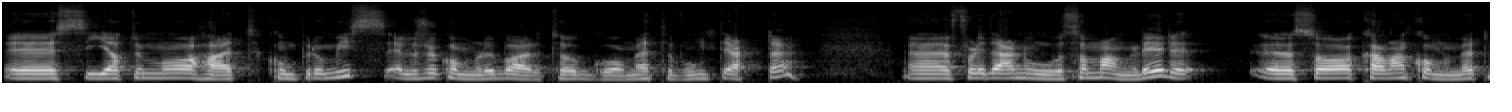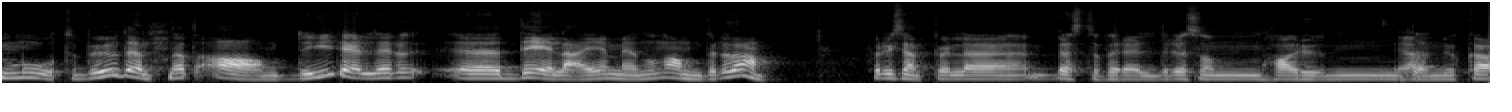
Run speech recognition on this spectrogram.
Eh, si at du må ha et kompromiss, eller så kommer du bare til å gå med et vondt hjerte. Eh, fordi det er noe som mangler. Eh, så kan han komme med et motbud, enten et annet dyr eller eh, deleie med noen andre, da. F.eks. Eh, besteforeldre som har hunden Ja. den uka,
